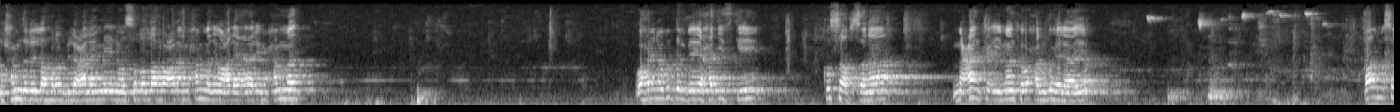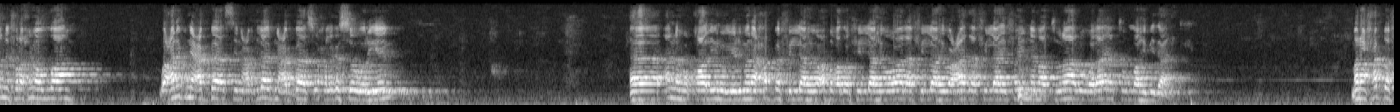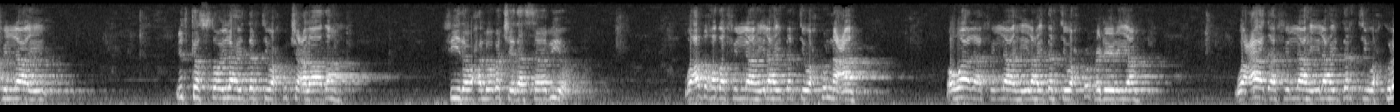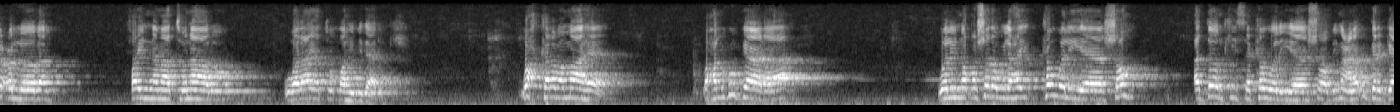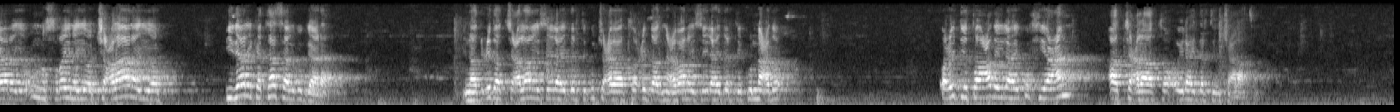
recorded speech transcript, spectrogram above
alxamdu lilah rab اlcaalamiin wslى اllah عlى muxamadi wعlى ali muxamed waxaa inoogu dembeeyey xadiidkii ku saabsanaa macaanka iimaanka waxa lagu helaayo qaala musanif raximah اllah wa can ibni cabaasin cabdillahi bni cabaas waxaa laga soo wariyey أنه قال inuu yihi mن أحب في الlahi وأbغض في الlahi وwalى في الlahi وعاadى في الlahi faإنma تناal ولاaية الlahi بذلك maن أحaba في الlahi mid kastoo ilahay dartii wax ku jeclaada fiida waxaa looga jeedaa sababiyo وأbغضa في الlahi ilahay dartii wax ku naca وwalى في الlahi ilahay dartii wax ku xidhiidhiya وعاadى في الlahi ilahay dartii wax kula colooba fainamaa tunaalu walaayat llahi bidalik wax kalaba maahe waxaa lagu gaadhaa weli noqoshada uu ilaahay ka weli yeesho addoonkiisa ka weli yeesho bimacnaa u gargaarayo u nusraynayo jeclaanayo bidalika taasaa lagu gaadhaa inaad cidaad jeclaanayso ilahay dartii ku jeclaato cidaad necbaanayso ilahay dartii ku nacdo oo ciddii taacada ilaahay ku fiican aada jeclaato oo ilahay dartii u jeclaato.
